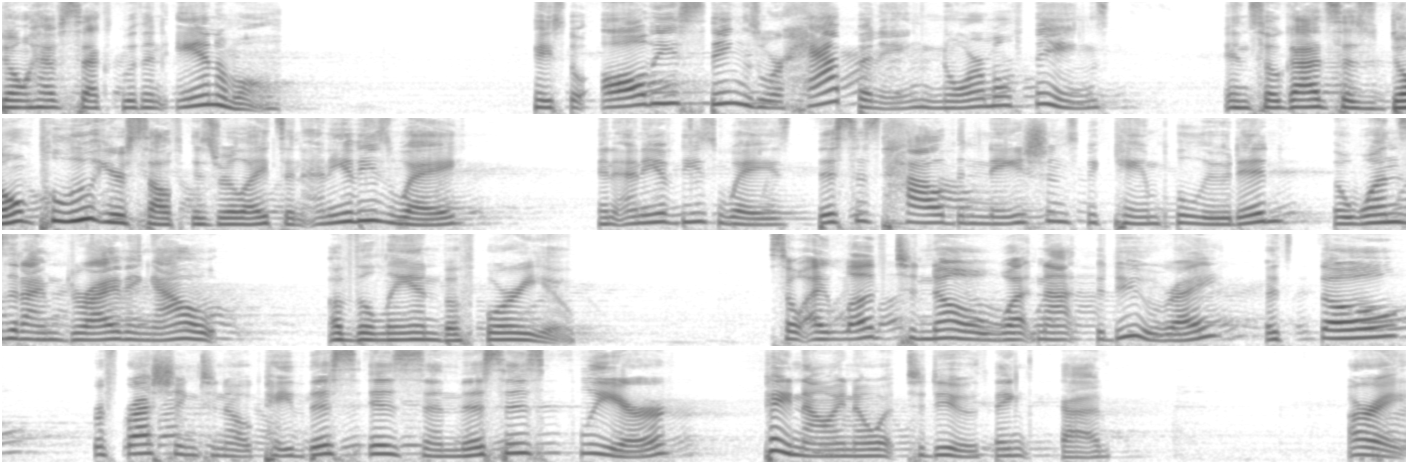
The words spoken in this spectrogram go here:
Don't have sex with an animal. Okay, so all these things were happening, normal things. And so God says, don't pollute yourself, Israelites, in any of these ways. In any of these ways, this is how the nations became polluted, the ones that I'm driving out of the land before you. So I love to know what not to do, right? It's so refreshing to know, okay, this is sin, this is clear. Okay, now I know what to do. Thanks, God. All right,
